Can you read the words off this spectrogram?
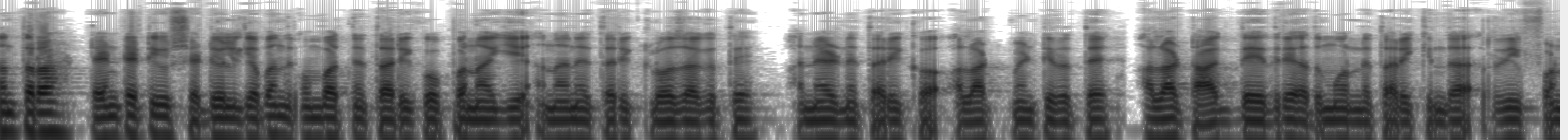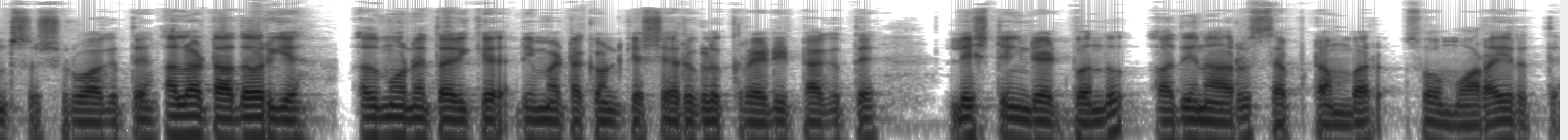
ನಂತರ ಟೆಂಟೇಟಿವ್ ಶೆಡ್ಯೂಲ್ಗೆ ಬಂದ್ರೆ ಒಂಬತ್ತನೇ ತಾರೀಕು ಓಪನ್ ಆಗಿ ಹನ್ನೊಂದನೇ ತಾರೀಕು ಕ್ಲೋಸ್ ಆಗುತ್ತೆ, ಹನ್ನೆರಡನೇ ತಾರೀಕು ಅಲಾಟ್ಮೆಂಟ್ ಇರುತ್ತೆ. ಅಲಾಟ್ ಆಗದೆ ಇದ್ರೆ ಹದಿಮೂರನೇ ತಾರೀಕಿಂದ ರೀಫಂಡ್ಸ್ ಶುರು ಆಗುತ್ತೆ ಅಲಾಟ್ ಆದವರಿಗೆ ಹದಿಮೂರನೇ ತಾರೀಕೆ ಡಿಮ್ಯಾಟ್ ಅಕೌಂಟ್ಗೆ ಶೇರುಗಳು ಕ್ರೆಡಿಟ್ ಆಗುತ್ತೆ. ಲಿಸ್ಟಿಂಗ್ ಡೇಟ್ ಬಂದು ಹದಿನಾರು ಸೆಪ್ಟೆಂಬರ್ ಸೋಮವಾರ ಇರುತ್ತೆ.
